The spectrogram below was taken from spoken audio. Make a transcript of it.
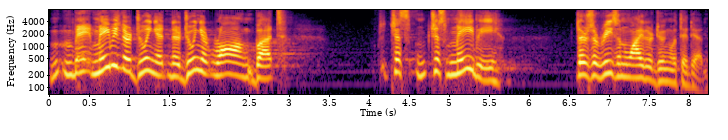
Maybe they're doing it and they're doing it wrong, but just, just maybe there's a reason why they're doing what they did.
